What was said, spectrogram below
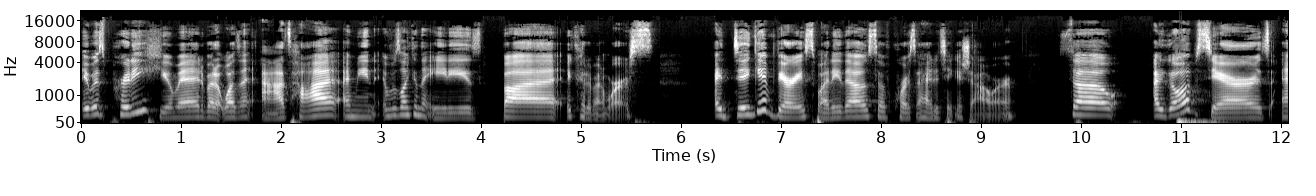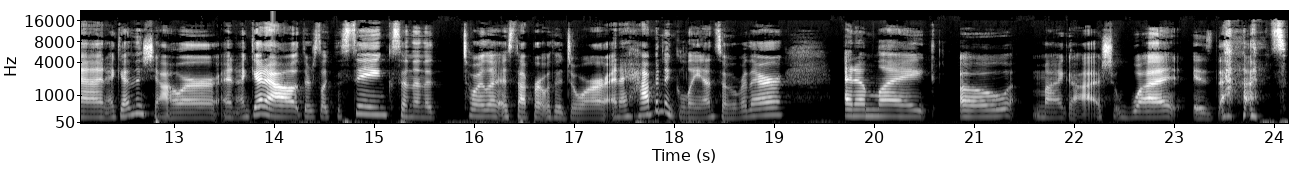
It was pretty humid, but it wasn't as hot. I mean, it was like in the 80s, but it could have been worse. I did get very sweaty though, so of course I had to take a shower. So I go upstairs and I get in the shower and I get out. There's like the sinks and then the toilet is separate with a door. And I happen to glance over there and I'm like, oh my gosh, what is that?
